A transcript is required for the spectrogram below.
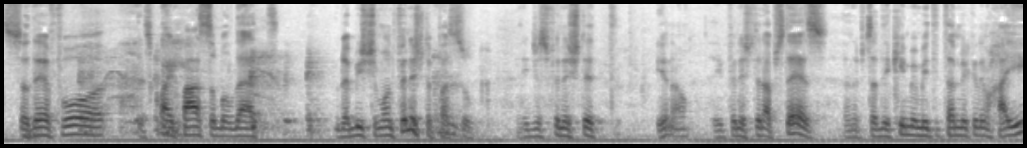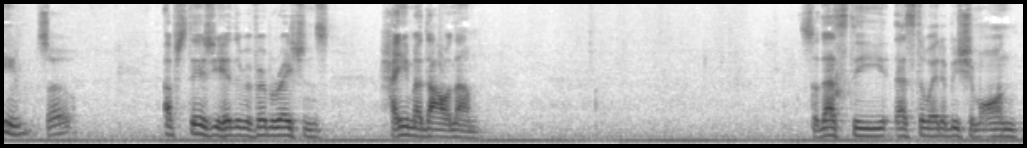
So therefore, it's quite possible that Rabbi Shimon finished the pasuk. He just finished it, you know, he finished it upstairs. And if tzaddikim b'mitatam nikraim hayim, so upstairs you hear the reverberations, hayim ad So that's the that's the way be Shimon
